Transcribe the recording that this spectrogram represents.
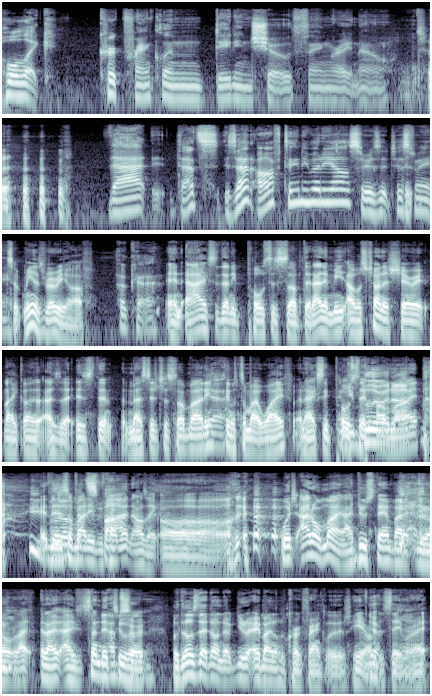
whole like Kirk Franklin dating show thing right now. that that's is that off to anybody else or is it just me? to me, it's very off. Okay. And I accidentally posted something. I didn't mean. I was trying to share it like uh, as an instant message to somebody. Yeah. I think it was to my wife, and I actually And you posted blew it online. and then somebody commented. I was like, oh, which I don't mind. I do stand by. You know, like, and I, I send it Absolutely. to her. But those that don't know, you know, everybody knows Kirk Franklin is here on the table, right?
